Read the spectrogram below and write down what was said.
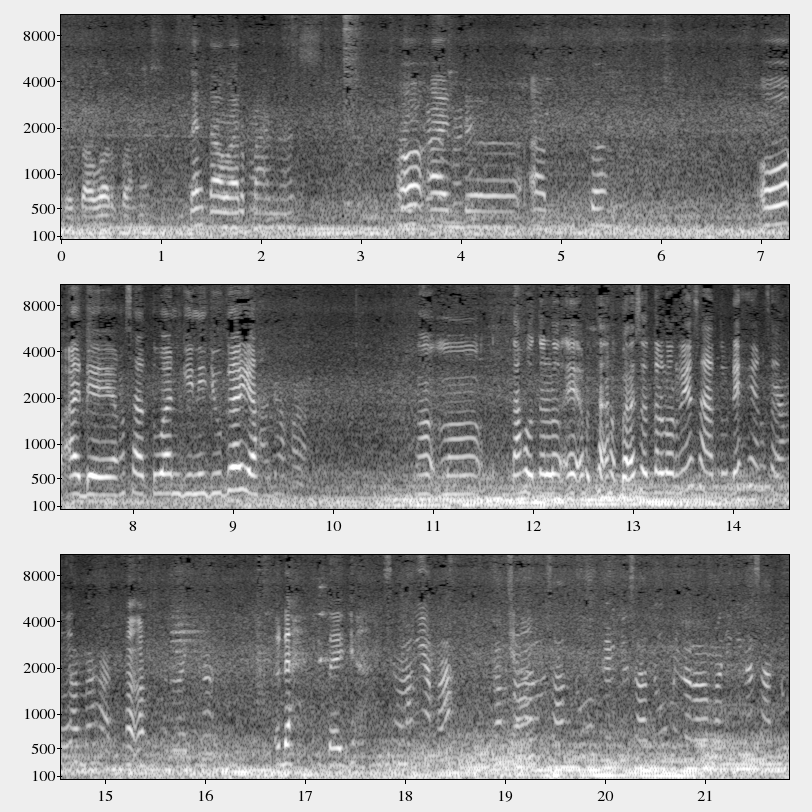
Teh tawar panas. teh tawar panas oh ada apa oh ada yang satuan gini juga ya Ada kak. mau, mau tahu telur eh bakso telurnya satu deh yang Yang satuan tambahan. Heeh. Ada lagi kak? udah itu aja Selang ya kak? Bakso Ya. satu, keju satu, mineral madinina satu,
